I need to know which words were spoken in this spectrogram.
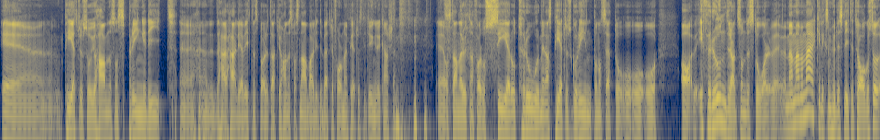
Eh, Petrus och Johannes som springer dit. Eh, det här härliga vittnesbördet att Johannes var snabbare, lite bättre form än Petrus, lite yngre kanske. Eh, och stannar utanför och ser och tror medan Petrus går in på något sätt och, och, och, och ja, är förundrad som det står. Men man märker liksom hur det sliter tag och så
